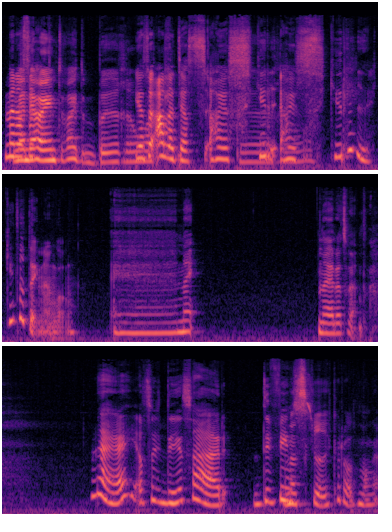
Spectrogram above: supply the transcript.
Men, alltså, det har ju inte varit bråk. jag tror aldrig att jag har jag, skri, har jag skrikit åt dig någon gång? Eh, nej. Nej, det tror jag inte. Nej, alltså det är så här, det Men finns skriker du åt många?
